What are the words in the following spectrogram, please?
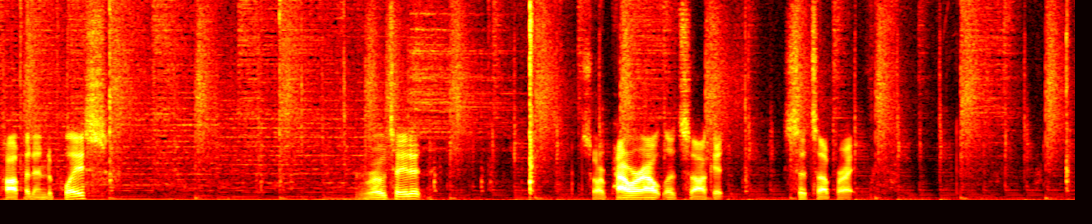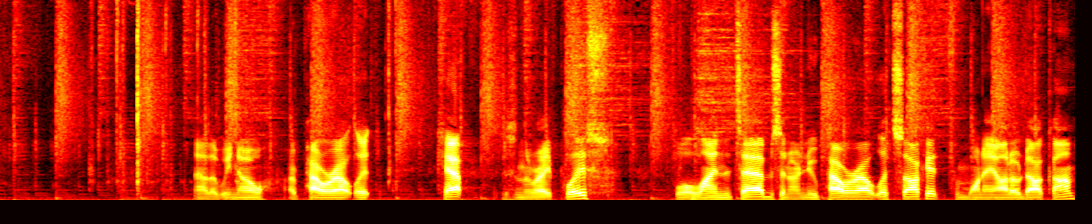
Pop it into place and rotate it so our power outlet socket sits upright. Now that we know our power outlet cap is in the right place, We'll align the tabs in our new power outlet socket from 1AAuto.com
